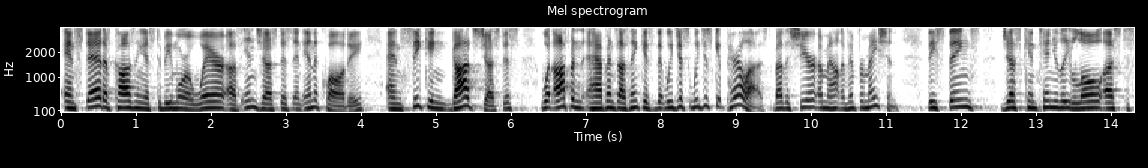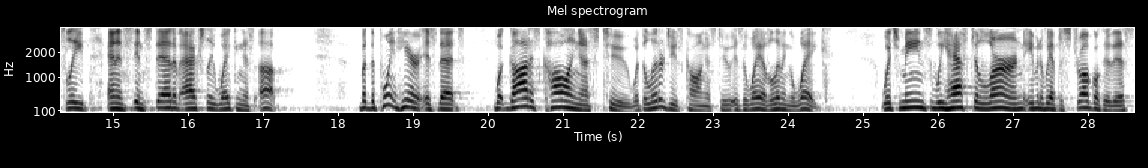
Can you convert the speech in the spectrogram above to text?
instead of causing us to be more aware of injustice and inequality and seeking God's justice, what often happens, I think, is that we just, we just get paralyzed by the sheer amount of information. These things just continually lull us to sleep and instead of actually waking us up. But the point here is that what God is calling us to, what the liturgy is calling us to, is a way of living awake which means we have to learn, even if we have to struggle through this,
